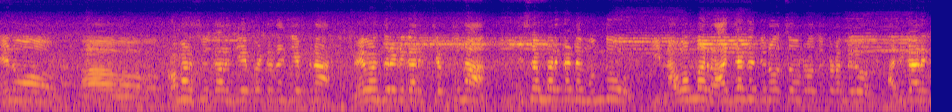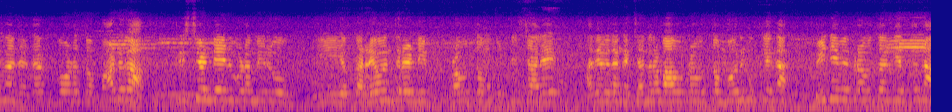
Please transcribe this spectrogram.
నేను ప్రమాణ స్వీకారం చేపట్టానని చెప్పిన రేవంత్ రెడ్డి గారికి చెప్తున్నా. డిసెంబర్ కంటే ముందు ఈ నవంబర్ రాజ్యాంగ దినోత్సవం రోజు కూడా మీరు అధికారికంగా జరుపుకోవడంతో పాటుగా క్రిస్టియన్ డేని కూడా మీరు ఈ యొక్క రేవంత్ రెడ్డి ప్రభుత్వం గుర్తించాలి. అదేవిధంగా చంద్రబాబు ప్రభుత్వం మోని ముఖ్యంగా బీజేపీ ప్రభుత్వం చెప్తున్నా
